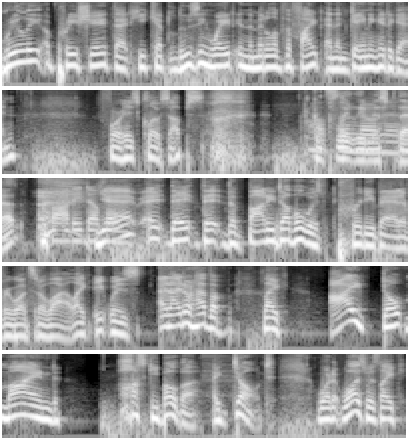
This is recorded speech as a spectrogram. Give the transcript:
really appreciate that he kept losing weight in the middle of the fight and then gaining it again for his close-ups. I completely missed as that. Body double. Yeah, eh, they, they the body double was pretty bad every once in a while. Like it was, and I don't have a like I don't mind husky boba. I don't. What it was was like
